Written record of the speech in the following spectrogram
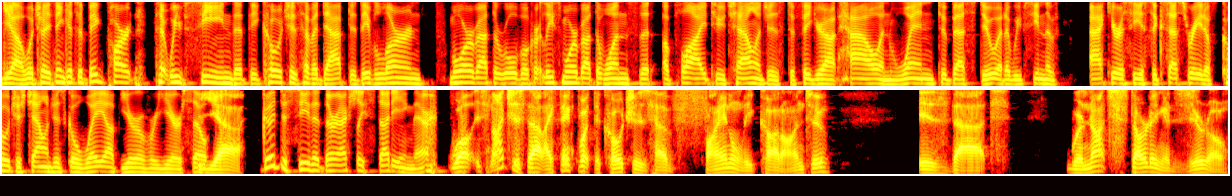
Yeah, which I think it's a big part that we've seen that the coaches have adapted. They've learned more about the rule book, or at least more about the ones that apply to challenges to figure out how and when to best do it. And we've seen the accuracy, success rate of coaches' challenges go way up year over year. So yeah, good to see that they're actually studying there. Well, it's not just that. I think what the coaches have finally caught on to is that we're not starting at zero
